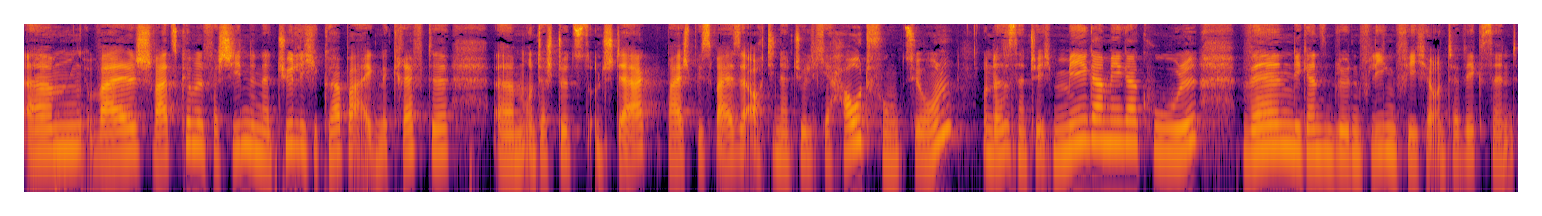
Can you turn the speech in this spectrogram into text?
ähm, weil Schwarzkümmel verschiedene natürliche körpereigene Kräfte ähm, unterstützt und stärkt, beispielsweise auch die natürliche Hautfunktion. Und das ist natürlich mega, mega cool, wenn die ganzen blöden Fliegenviecher unterwegs sind.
